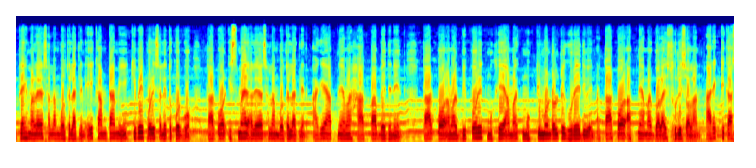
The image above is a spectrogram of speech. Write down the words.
ইব্রাহিম আলাইহিস সাল্লাম বলতে লাগলেন এই কামটা আমি কীভাবে পরিচালিত করব। তারপর ইসমাইল আলাইহিস সাল্লাম বলতে লাগলেন, আগে আপনি আমার হাত পা বেঁধে নেন, তারপর আমার বিপরীত মুখে আমার মুক্তিমণ্ডলটি ঘুরিয়ে দিবেন, আর তারপর আপনি আমার গলায় ছুরি চলান আর একটি কাজ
